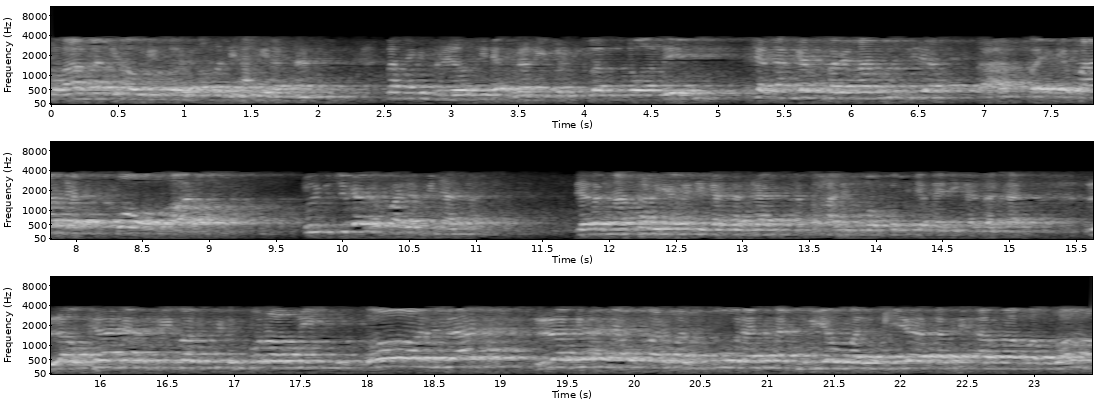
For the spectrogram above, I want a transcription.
selamat di audit oleh Allah di akhirat nanti. Makanya berani berbuat dolim. Jangankan kepada manusia, sampai kepada pohon. Begitu juga kepada binatang. Dalam nasar yang dikatakan, atau hadis mokok yang dikatakan, Lau kana fi dharfil furati dhalan, lakana Umar mas'ulan anhu yawmal qiyamati amam Allah.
